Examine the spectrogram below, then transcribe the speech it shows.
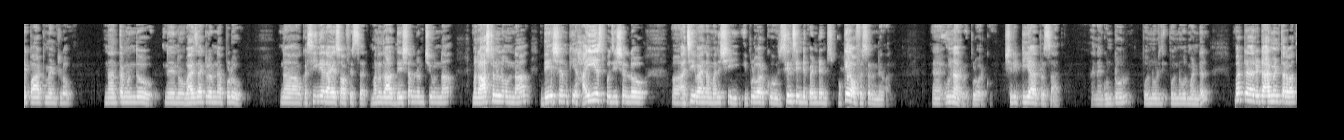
డిపార్ట్మెంట్లో నా అంతకుముందు నేను వైజాగ్లో ఉన్నప్పుడు నా ఒక సీనియర్ ఐఎస్ ఆఫీసర్ మన రా దేశం నుంచి ఉన్న మన రాష్ట్రంలో ఉన్న దేశంకి హైయెస్ట్ పొజిషన్లో అచీవ్ అయిన మనిషి ఇప్పుడు వరకు సిన్స్ ఇండిపెండెన్స్ ఒకే ఆఫీసర్ ఉండేవాళ్ళు ఉన్నారు ఇప్పుడు వరకు. శ్రీ టిఆర్ ప్రసాద్ ఆయన గుంటూరు పొన్నూరు పొన్నూరు మండల్. బట్ రిటైర్మెంట్ uh, తర్వాత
